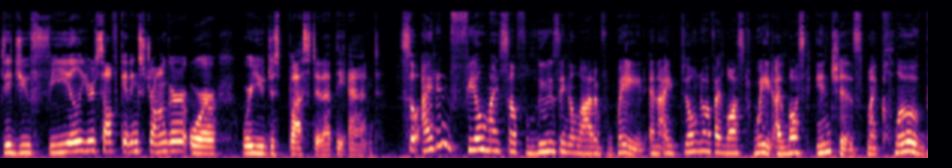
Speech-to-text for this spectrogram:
Did you feel yourself getting stronger or were you just busted at the end? So I didn't feel myself losing a lot of weight, and I don't know if I lost weight. I lost inches. My cloth,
